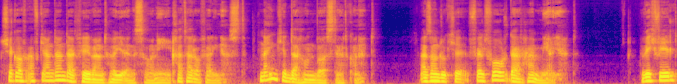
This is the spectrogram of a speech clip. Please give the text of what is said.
شکاف افکندن در پیوندهای انسانی خطر آفرین است نه اینکه دهان بازتر کند از آن رو که فی‌الفور در هم می آید. ویکفیلد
